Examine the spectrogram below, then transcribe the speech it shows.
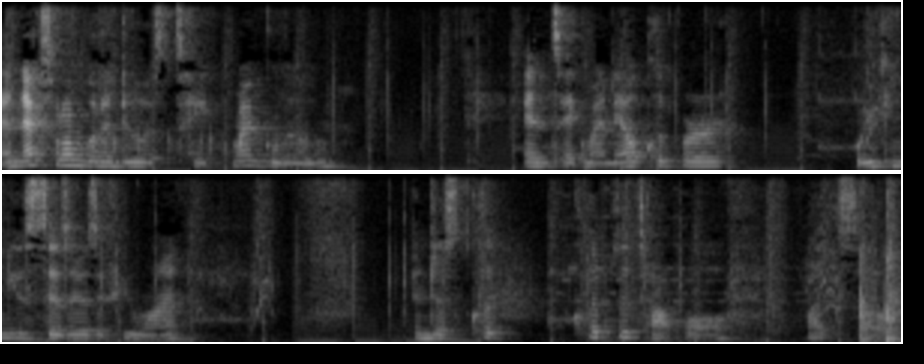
And next what I'm gonna do is take my glue and take my nail clipper, or you can use scissors if you want, and just clip, clip the top off like so.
